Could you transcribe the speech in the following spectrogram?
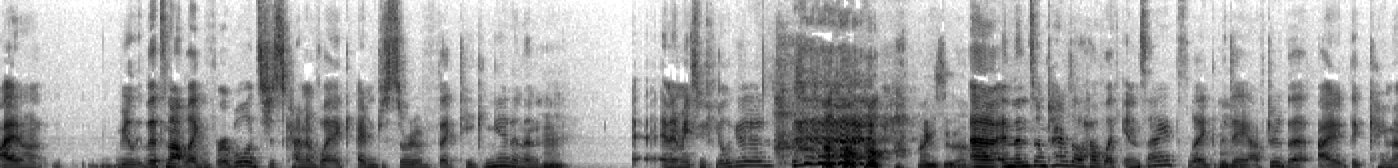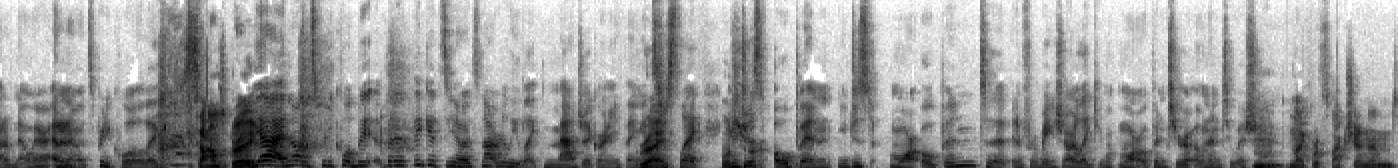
I don't really that's not like verbal it's just kind of like I'm just sort of like taking it and then Mm. And it makes me feel good I can see that. uh, and then sometimes I'll have like insights like the Mm. day after that I that came out of nowhere I don't Mm. know it's pretty cool like Sounds great. yeah I know it's pretty cool but but I think it's you know it's not really like magic or anything Right. it's just like Well, you're sure. just open you're just more open to information or like you're more open to your own intuition Mm, like reflection and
